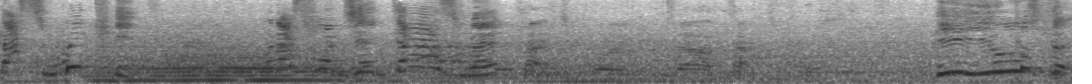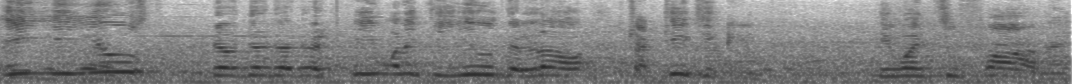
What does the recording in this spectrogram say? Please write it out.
That's wicked. But that's what Jake does, man. Tactical, they are tactical. He used the, he, he used the, the, the, the- he wanted to use the law strategically. He went too far, man.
